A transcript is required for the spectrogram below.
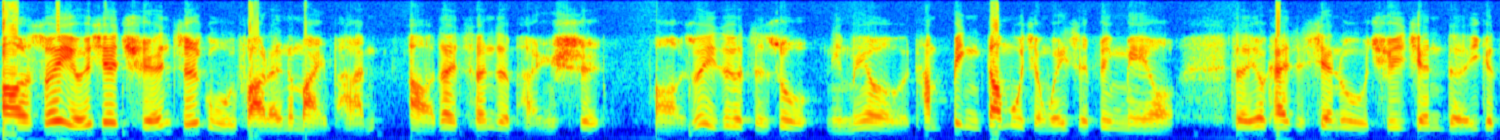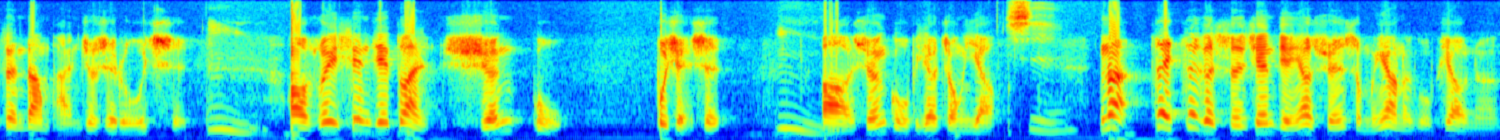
啊，所以有一些全指股法人的买盘啊，在撑着盘势。哦，所以这个指数你没有，它并到目前为止并没有，这又开始陷入区间的一个震荡盘，就是如此。嗯，好，所以现阶段选股不选市，嗯，啊，选股比较重要。是。那在这个时间点要选什么样的股票呢？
